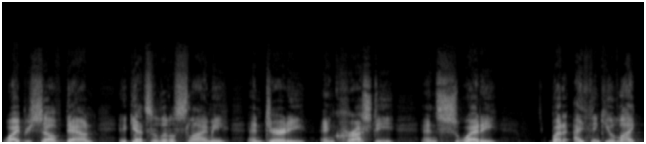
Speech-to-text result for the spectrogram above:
wipe yourself down. It gets a little slimy and dirty and crusty and sweaty. But I think you like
